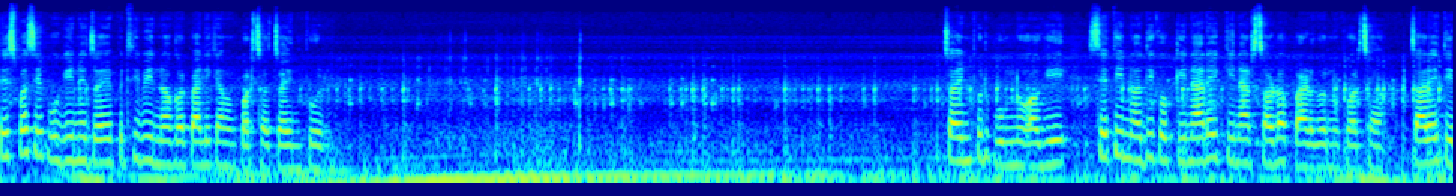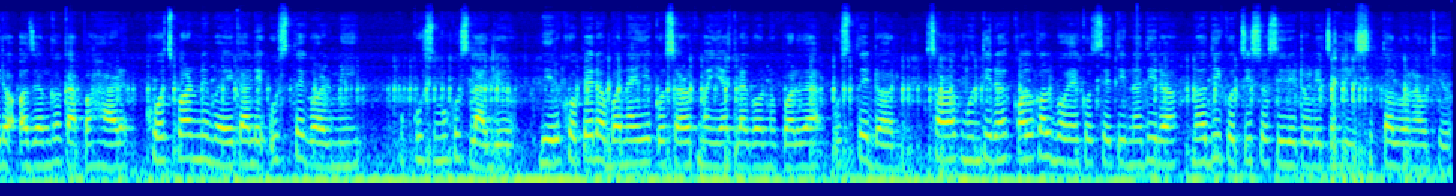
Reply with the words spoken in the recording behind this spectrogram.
त्यसपछि पुगिने जय पृथ्वी नगरपालिकामा पर्छ चैनपुर। चैनपुर पुग्नु अघि सेती नदीको किनारै किनार सडक पार गर्नुपर्छ। चारैतिर अजङ्गका पहाड खोज पर्ने भएकाले उस्तै गर्मी मुकुस लाग्यो भिर खोपेर बनाइएको सडकमा यात्रा गर्नुपर्दा उस्तै डर सडक मुन्तिर कलकल बगेको सेती नदी र नदीको चिसो सिरेटोले चाहिँ शीतल बनाउँथ्यो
